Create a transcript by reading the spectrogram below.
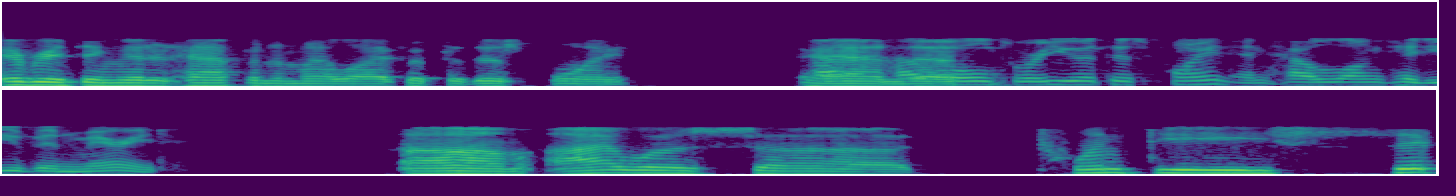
everything that had happened in my life up to this point. And how uh, old were you at this point, and how long had you been married? Um, I was uh 26,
